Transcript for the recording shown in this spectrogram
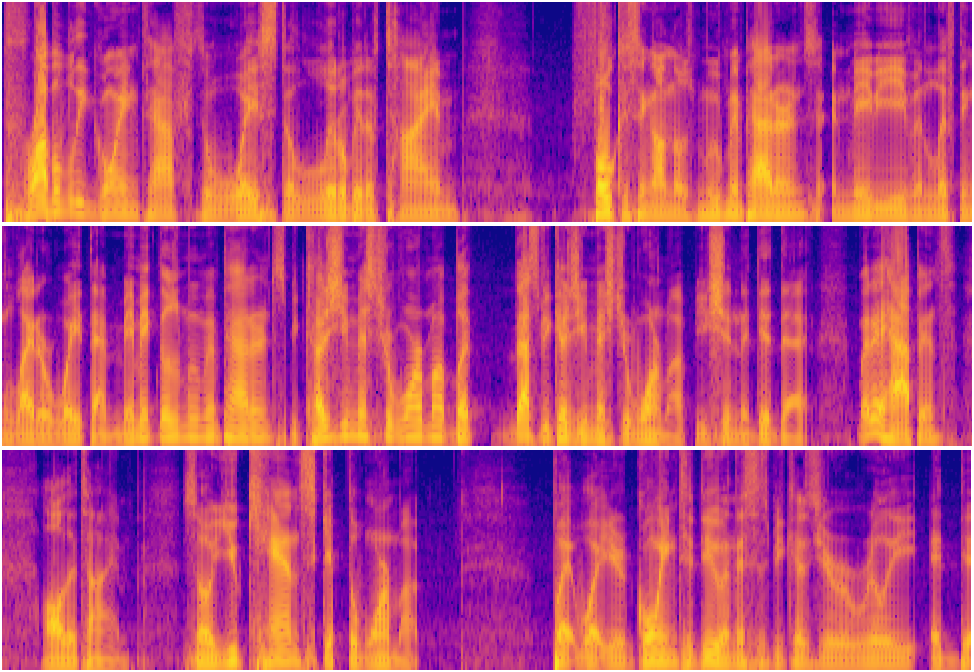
probably going to have to waste a little bit of time focusing on those movement patterns and maybe even lifting lighter weight that mimic those movement patterns because you missed your warm up, but that's because you missed your warm up. You shouldn't have did that. But it happens all the time. So you can skip the warm up. But what you're going to do and this is because you're a really ad-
